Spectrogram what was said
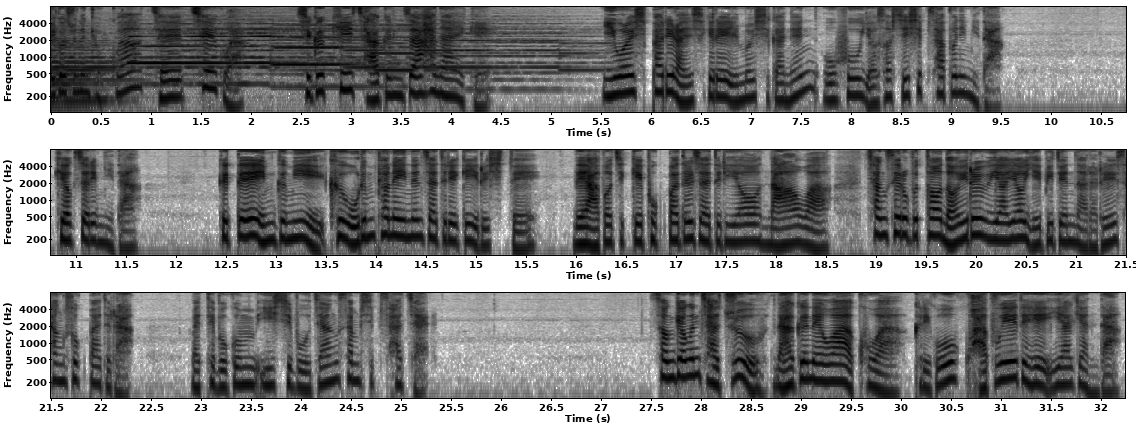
읽어주는 교과 제7과 지극히 작은 자 하나에게 2월 18일 안식일의 일몰 시간은 오후 6시 14분입니다. 기억절입니다. 그때 임금이 그 오른편에 있는 자들에게 이르시되 내 아버지께 복받을 자들이여 나와 창세로부터 너희를 위하여 예비된 나라를 상속받으라. 마태복음 25장 34절 성경은 자주 나그네와 고아 그리고 과부에 대해 이야기한다.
